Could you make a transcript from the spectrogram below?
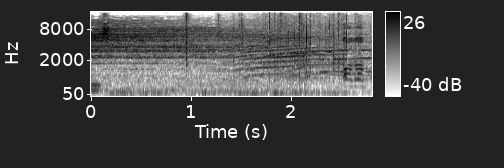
All of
